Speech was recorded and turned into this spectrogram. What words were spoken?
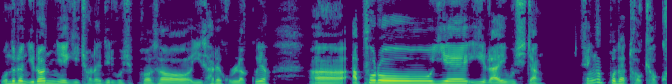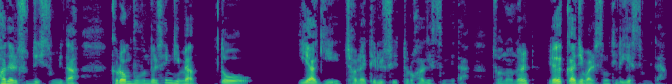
오늘은 이런 얘기 전해드리고 싶어서 이 사례 골랐고요. 아, 앞으로의 이 라이브 시장 생각보다 더 격화될 수도 있습니다. 그런 부분들 생기면 또 이야기 전해드릴 수 있도록 하겠습니다. 저는 오늘 여기까지 말씀드리겠습니다.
